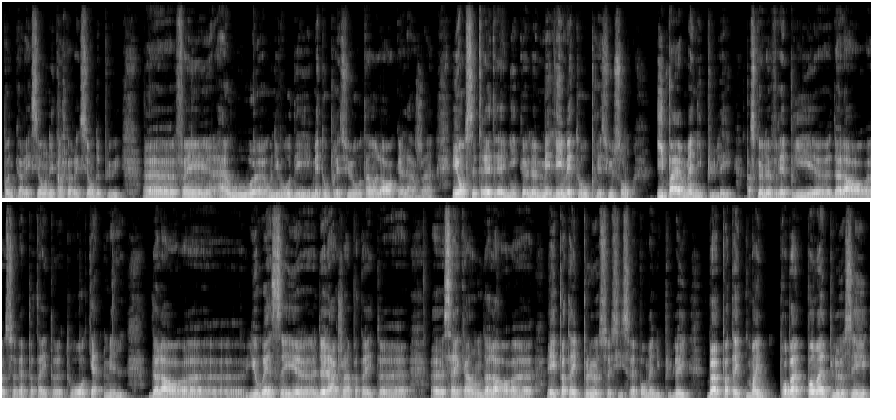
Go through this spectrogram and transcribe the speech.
pas une correction, on est en correction depuis euh, fin août euh, au niveau des métaux précieux, autant l'or que l'argent, et on sait très très bien que le, les métaux précieux sont hyper manipulé parce que le vrai prix euh, de l'or serait peut-être 3 4 000 dollars US et de l'argent peut-être 50 dollars et peut-être plus s'il serait pas manipulé. Ben peut-être même pas mal plus et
